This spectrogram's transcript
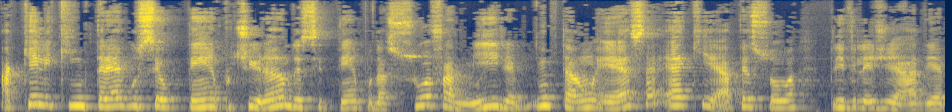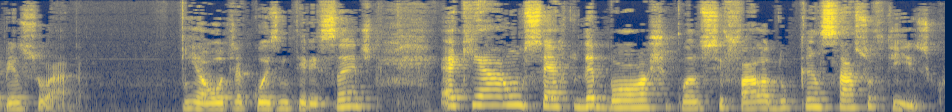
aquele que entrega o seu tempo, tirando esse tempo da sua família, então essa é que é a pessoa privilegiada e abençoada. E a outra coisa interessante é que há um certo deboche quando se fala do cansaço físico.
